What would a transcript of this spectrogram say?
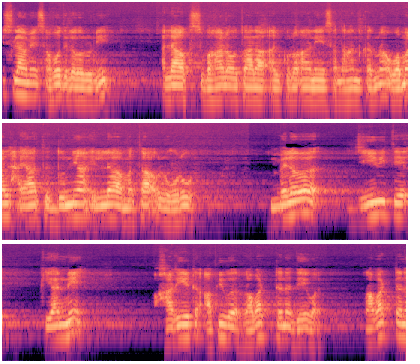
ඉස්ලාමයේ සහෝදරවරුනි අල්ලාහ් සුබ්හානහු තාලා අල් කුර්ආනයේ සඳහන් කරන වමල් හයාත දුන්යා ඉල්ලා මතාඋල් ගුරූර් මෙලව ජීවිතය කියන්නේ හරියට අපිව රවට්ටන දේවල්. රවට්ටන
